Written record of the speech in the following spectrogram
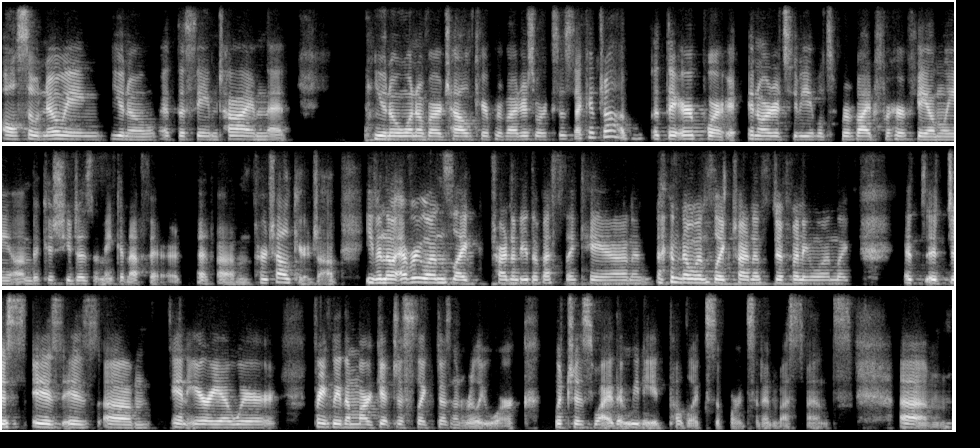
also knowing, you know, at the same time that you know, one of our childcare providers works a second job at the airport in order to be able to provide for her family um, because she doesn't make enough there at um, her childcare job. Even though everyone's like trying to do the best they can and, and no one's like trying to stiff anyone, like it, it just is is um, an area where frankly the market just like doesn't really work, which is why that we need public supports and investments. Um,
